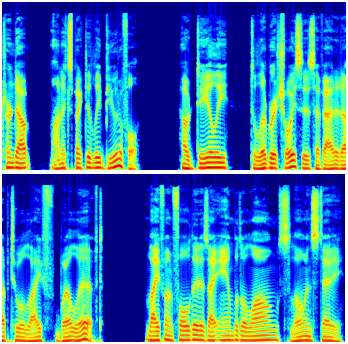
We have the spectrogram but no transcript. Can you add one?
turned out unexpectedly beautiful. How daily, deliberate choices have added up to a life well lived. Life unfolded as I ambled along, slow and steady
